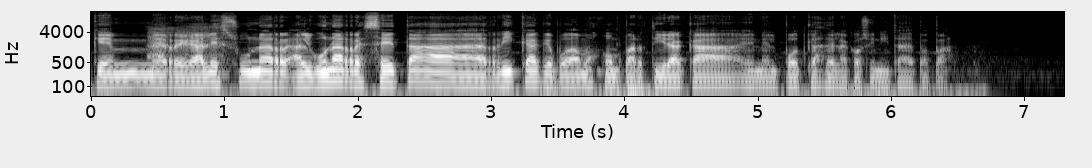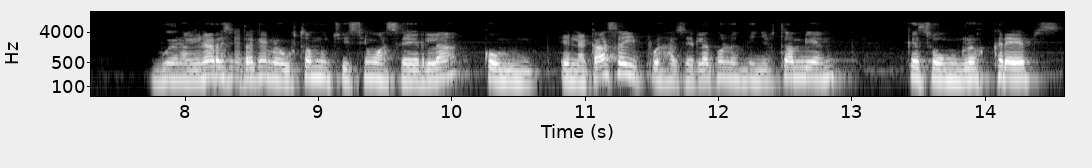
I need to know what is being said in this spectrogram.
que me regales una, alguna receta rica que podamos compartir acá en el podcast de la cocinita de papá. Bueno, hay una receta que me gusta muchísimo hacerla con, en la casa y pues hacerla con los niños también, que son los crepes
